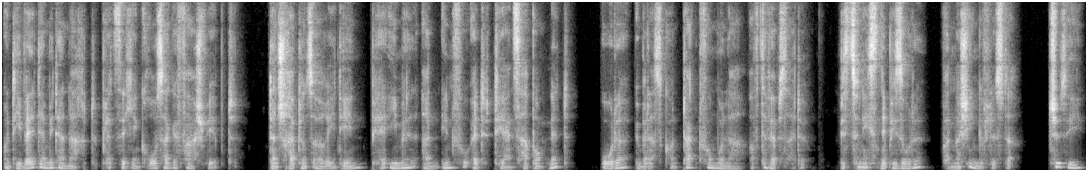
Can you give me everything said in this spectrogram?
und die Welt der Mitternacht plötzlich in großer Gefahr schwebt, dann schreibt uns eure Ideen per E-Mail an info.t1h.net oder über das Kontaktformular auf der Webseite. Bis zur nächsten Episode von Maschinengeflüster. Tschüssi.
